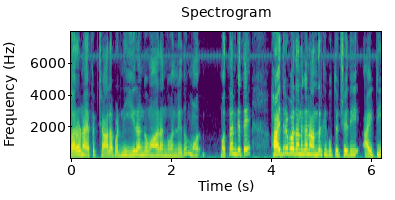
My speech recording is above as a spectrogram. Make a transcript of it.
కరోనా ఎఫెక్ట్ చాలా పడింది. ఈ రంగం ఆ రంగం అని లేదు. మొ మొత్తానికైతే హైదరాబాద్ అనగానే అందరికీ గుర్తొచ్చేది ఐటీ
